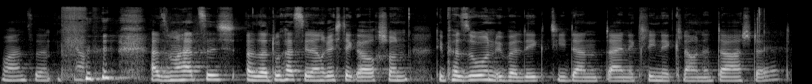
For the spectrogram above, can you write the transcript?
Wahnsinn. Ja. Also man hat sich, also du hast dir dann richtig auch schon die Person überlegt, die dann deine Klinik-Clownin darstellt.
